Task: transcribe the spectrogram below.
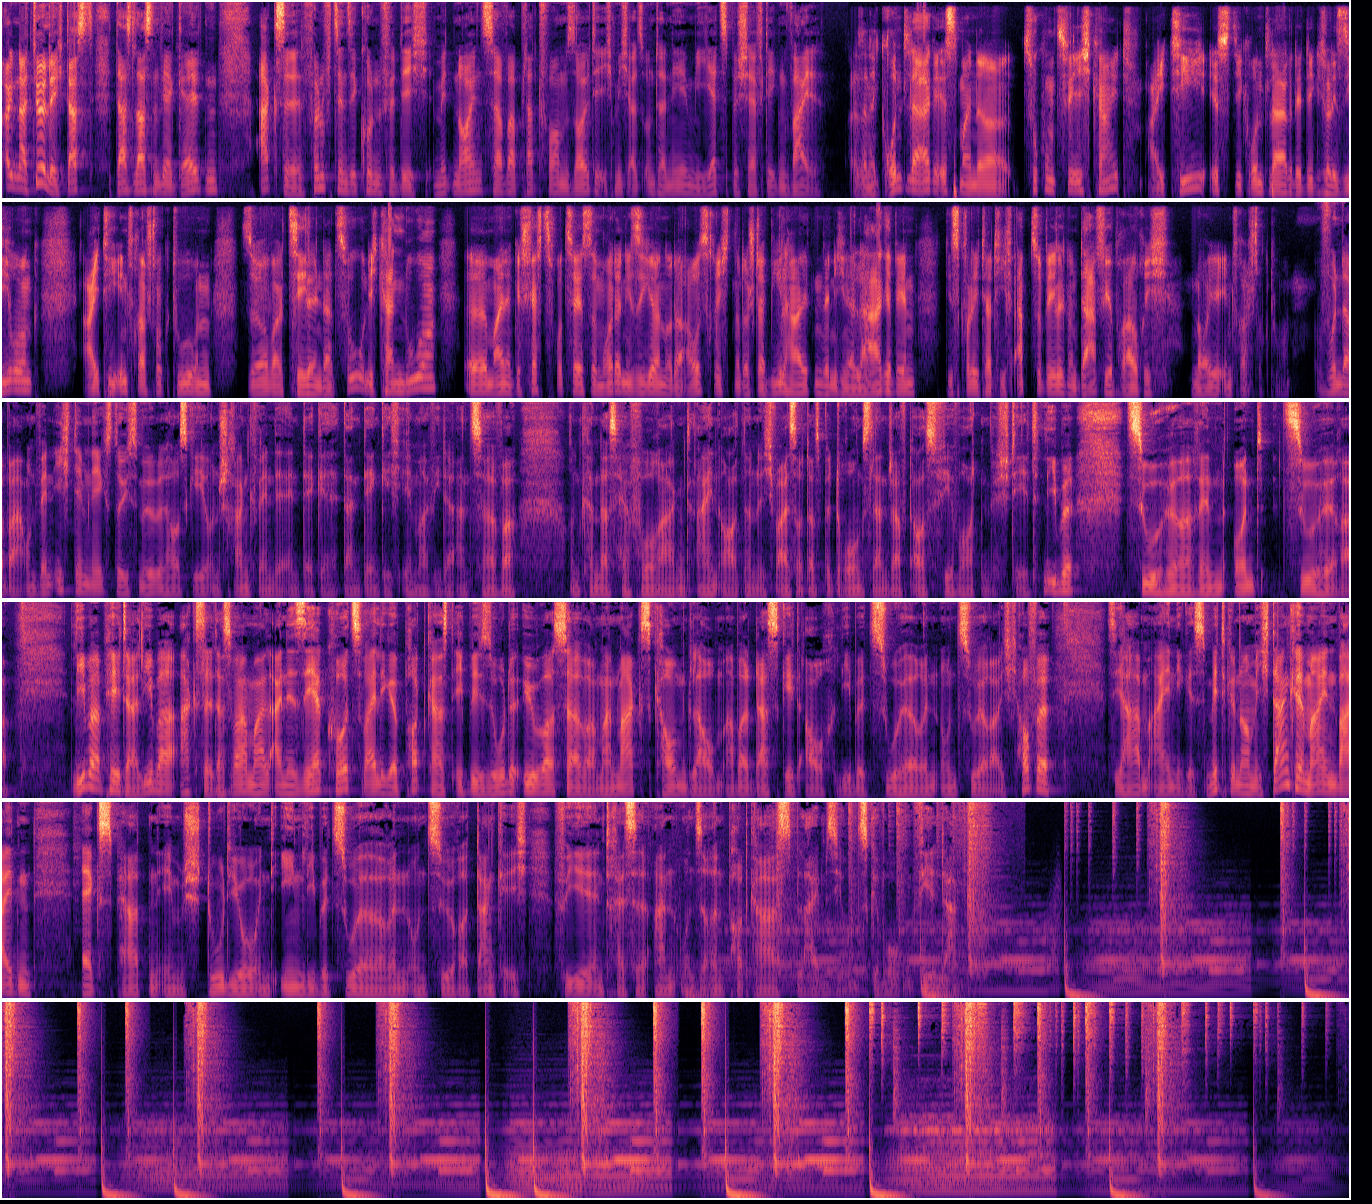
Natürlich, das, das lassen wir gelten. Axel, 15 Sekunden für dich. Mit neuen Serverplattformen sollte ich mich als Unternehmen jetzt beschäftigen, weil also eine Grundlage ist meine Zukunftsfähigkeit. IT ist die Grundlage der Digitalisierung. IT-Infrastrukturen, Server zählen dazu. Und ich kann nur äh, meine Geschäftsprozesse modernisieren oder ausrichten oder stabil halten, wenn ich in der Lage bin, dies qualitativ abzubilden. Und dafür brauche ich neue Infrastrukturen. Wunderbar. Und wenn ich demnächst durchs Möbelhaus gehe und Schrankwände entdecke, dann denke ich immer wieder an Server und kann das hervorragend einordnen. Ich weiß auch, dass Bedrohungslandschaft aus vier Worten besteht. Liebe Zuhörerinnen und Zuhörer. Lieber Peter, lieber Axel, das war mal eine sehr kurzweilige Podcast-Episode über Server. Man mag es kaum glauben, aber das geht auch, liebe Zuhörerinnen und Zuhörer. Ich hoffe, Sie haben einiges mitgenommen. Ich danke meinen beiden Experten im Studio und Ihnen, liebe Zuhörerinnen und Zuhörer, danke ich für Ihr Interesse an unseren Podcast. Bleiben Sie uns gewogen. Vielen Dank.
